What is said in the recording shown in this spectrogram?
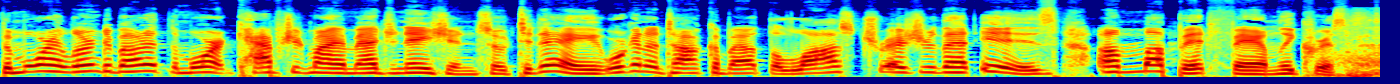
The more I learned about it, the more it captured my imagination. So today, we're going to talk about the lost treasure that is A Muppet Family Christmas.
